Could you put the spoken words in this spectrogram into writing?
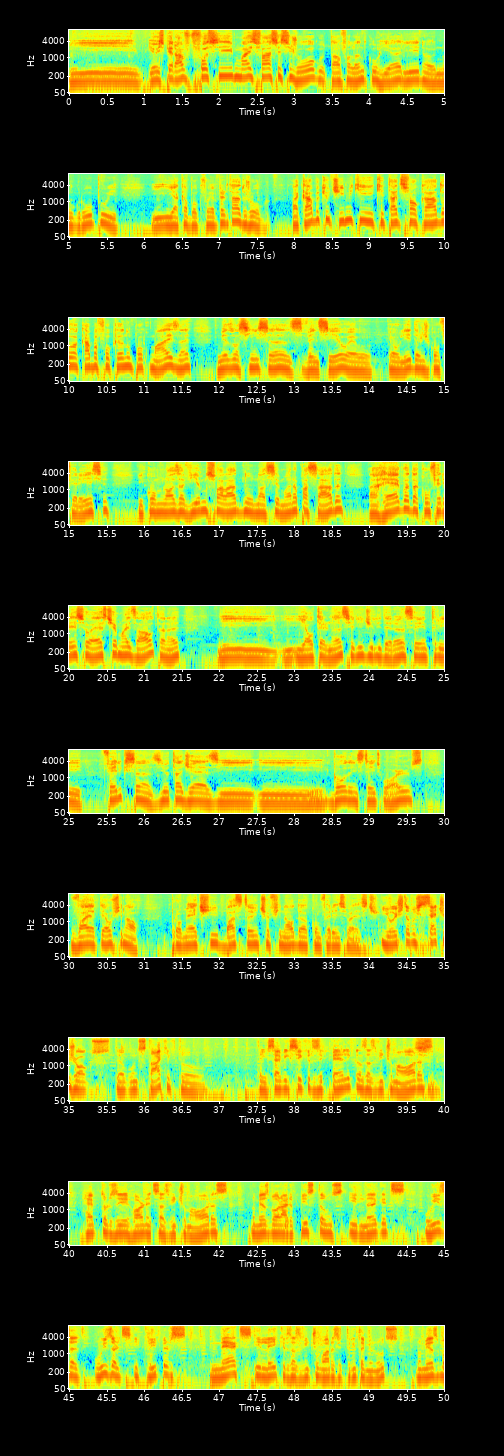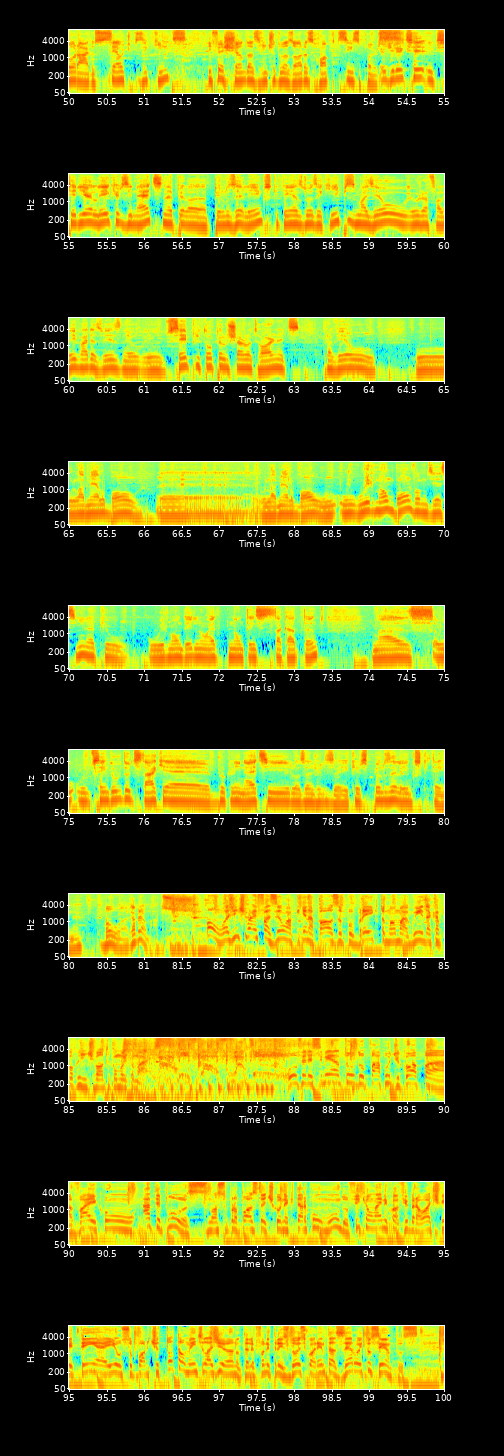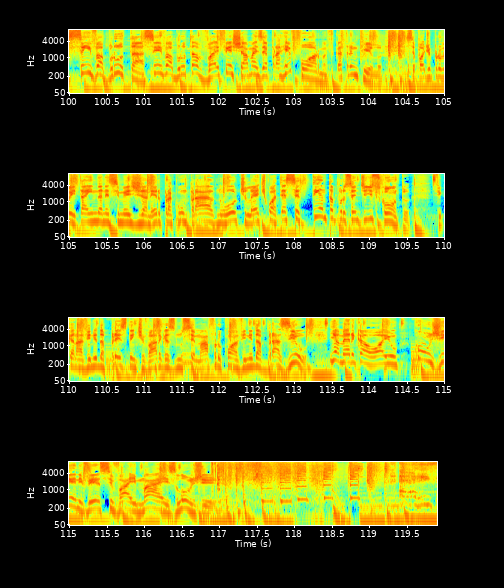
E eu esperava que fosse mais fácil esse jogo, tava falando com o Rian ali no, no grupo e, e acabou que foi apertado o jogo. Acaba que o time que, que tá desfalcado acaba focando um pouco mais, né? Mesmo assim, Suns venceu, é o, é o líder de conferência. E como nós havíamos falado no, na semana passada, a régua da Conferência Oeste é mais alta, né? E, e, e alternância ali de liderança entre Phoenix Suns, Utah Jazz e, e Golden State Warriors vai até o final promete bastante a final da Conferência Oeste. E hoje temos sete jogos. Tem algum destaque que tu. Tem Seven Sixers e Pelicans às 21 horas, Sim. Raptors e Hornets às 21 horas. No mesmo horário, Pistons e Nuggets, Wizards, Wizards e Clippers, Nets e Lakers às 21 horas e 30 minutos. No mesmo horário, Celtics e Kings e fechando às 22 horas Rockets e Spurs. Eu diria que seria Lakers e Nets, né, pela, pelos elencos que tem as duas equipes, mas eu, eu já falei várias vezes, né, eu, eu sempre estou pelo Charlotte Hornets para ver o o Lamelo Ball, é, o Lamelo Ball, o, o, o, irmão bom, vamos dizer assim, né? Porque o, o irmão dele não é, não tem se destacado tanto, mas o, o, sem dúvida o destaque é Brooklyn Nets e Los Angeles Lakers pelos elencos que tem, né? Boa, Gabriel Matos. Bom, a gente vai fazer uma pequena pausa pro break, tomar uma aguinha e daqui a pouco a gente volta com muito mais. Oferecimento do Papo de Copa vai com AT Plus. Nosso propósito é te conectar com o mundo. Fique online com a fibra ótica e tenha aí o suporte totalmente lagiano. Telefone 3240 0800. Seiva Bruta. Seiva Bruta vai fechar, mas é para reforma. Fica tranquilo. Você pode aproveitar ainda nesse mês de janeiro para comprar no Outlet com até 70% de desconto. Fica na Avenida Presidente Vargas, no semáforo com a Avenida Brasil. E América Oil com GNV se vai mais longe.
